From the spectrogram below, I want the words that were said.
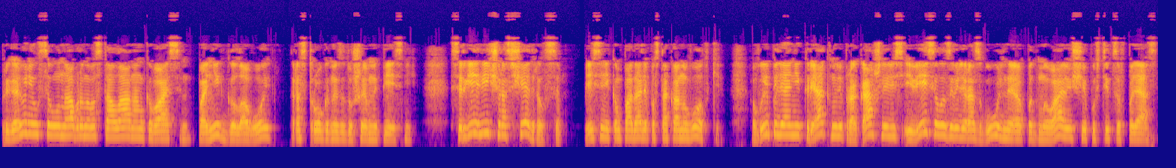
Пригорюнился у набранного стола Нанквасин, поник головой, растроганный задушевной песней. Сергей Ильич расщедрился. Песенникам подали по стакану водки. Выпили они, крякнули, прокашлялись и весело завели разгульные, подмывающие пуститься в пляс.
